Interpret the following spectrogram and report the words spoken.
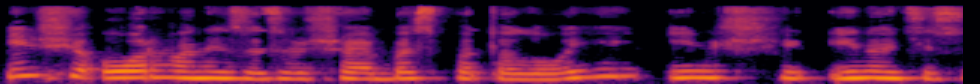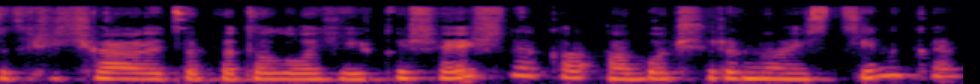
Інші органи зазвичай без патологій, інші іноді зустрічаються патології кишечника або черевної стінки.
